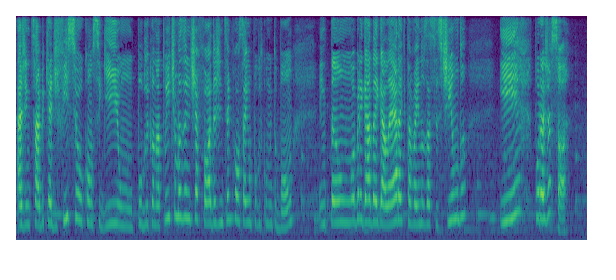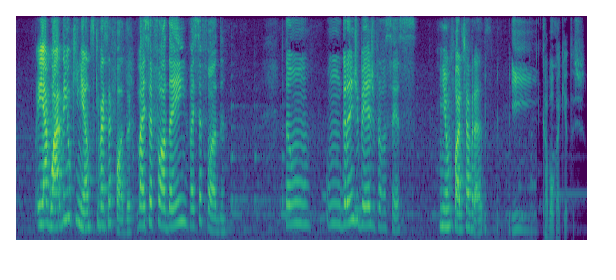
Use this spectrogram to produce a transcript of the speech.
A gente sabe que é difícil conseguir um público na Twitch, mas a gente é foda, a gente sempre consegue um público muito bom. Então, obrigada aí, galera, que tava aí nos assistindo. E por hoje é só. E aguardem o 500 que vai ser foda. Vai ser foda, hein? Vai ser foda. Então, um grande beijo pra vocês. E um forte abraço. E acabou, Caquetas.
